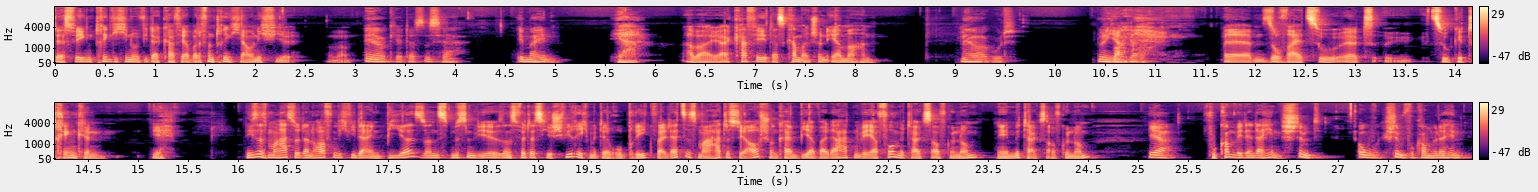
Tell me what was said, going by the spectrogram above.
deswegen trinke ich hin und wieder Kaffee, aber davon trinke ich ja auch nicht viel. Aber, Ja, okay, das ist ja immerhin. ja, aber ja, Kaffee, das kann man schon eher machen. Ja, gut. Nun ja, auch. ähm, soweit zu, äh, zu, Getränken. Ja. Nächstes Mal hast du dann hoffentlich wieder ein Bier, sonst müssen wir, sonst wird das hier schwierig mit der Rubrik, weil letztes Mal hattest du ja auch schon kein Bier, weil da hatten wir ja vormittags aufgenommen, nee, mittags aufgenommen. Ja, Wo kommen wir denn da hin? stimmt. Oh, stimmt, wo kommen wir da hin?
